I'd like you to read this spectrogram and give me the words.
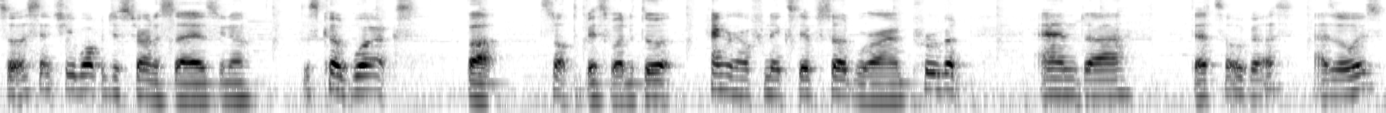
So essentially what we're just trying to say is, you know, this code works, but it's not the best way to do it. Hang around for next episode where I improve it, and uh, that's all guys. As always,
